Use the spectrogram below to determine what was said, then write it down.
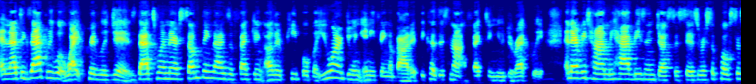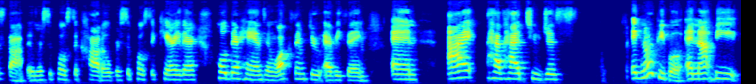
And that's exactly what white privilege is. That's when there's something that is affecting other people, but you aren't doing anything about it because it's not affecting you directly. And every time we have these injustices, we're supposed to stop and we're supposed to coddle, we're supposed to carry their, hold their hands and walk them through everything. And I have had to just ignore people and not be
